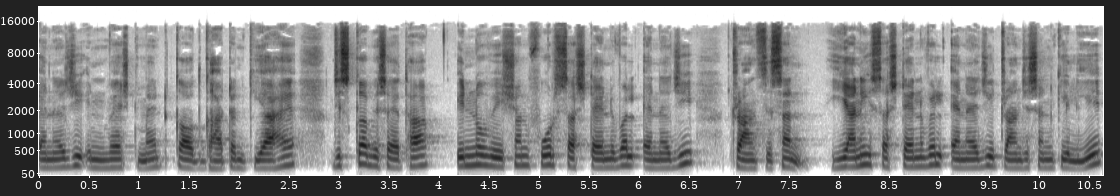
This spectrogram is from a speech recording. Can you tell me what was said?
एनर्जी इन्वेस्टमेंट का उद्घाटन किया है, जिसका विषय था innovation for sustainable energy transition, यानी सस्टेनेबल एनर्जी ट्रांजिशन के लिए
